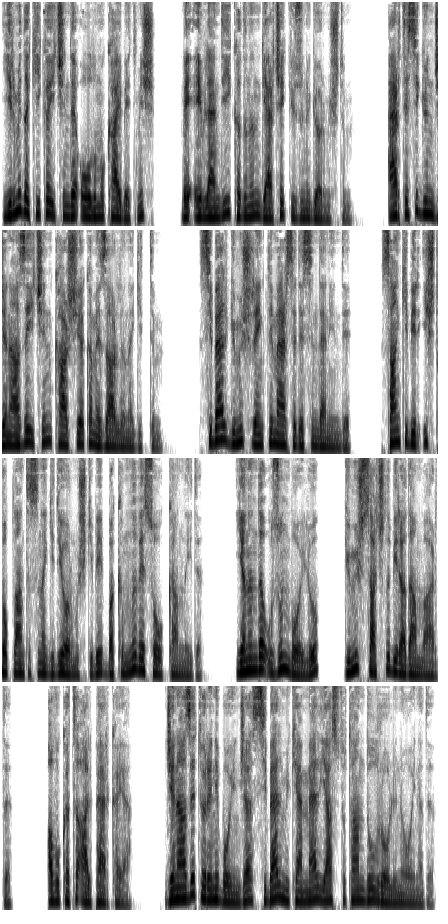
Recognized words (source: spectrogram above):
20 dakika içinde oğlumu kaybetmiş ve evlendiği kadının gerçek yüzünü görmüştüm. Ertesi gün cenaze için Karşıyaka mezarlığına gittim. Sibel gümüş renkli Mercedes'inden indi. Sanki bir iş toplantısına gidiyormuş gibi bakımlı ve soğukkanlıydı. Yanında uzun boylu, gümüş saçlı bir adam vardı. Avukatı Alper Kaya. Cenaze töreni boyunca Sibel mükemmel yas tutan dul rolünü oynadı.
